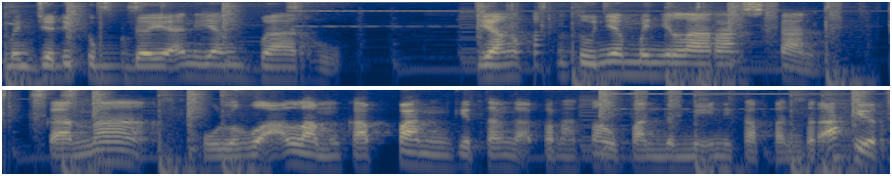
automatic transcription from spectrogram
menjadi kebudayaan yang baru yang tentunya menyelaraskan. Karena puluh alam kapan kita nggak pernah tahu pandemi ini kapan berakhir.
